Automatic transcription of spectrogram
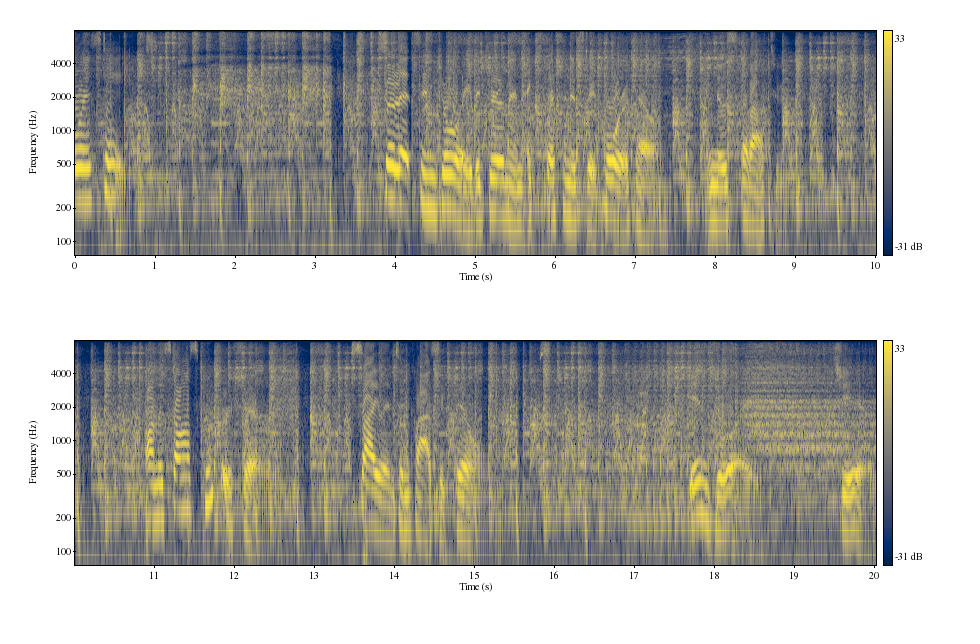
or estate. So let's enjoy the German expressionistic horror film Nosferatu on the Stas Cooper Show. Silent and classic films. Enjoy. Cheers.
